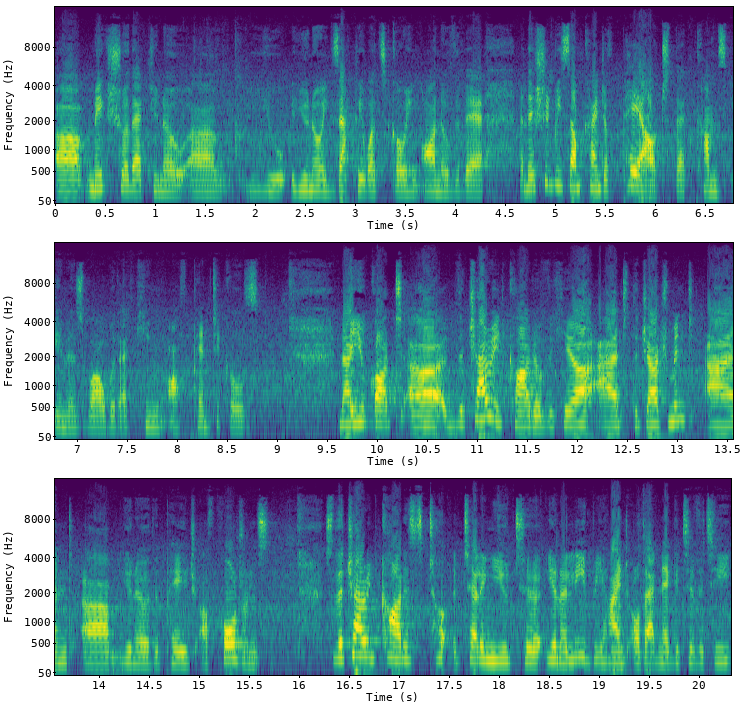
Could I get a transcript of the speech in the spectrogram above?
uh, make sure that you know uh, you you know exactly what's going on over there. And there should be some kind of payout that comes in as well with that king of pentacles. Now you've got uh, the chariot card over here and the judgment and um, you know the page of cauldrons so the chariot card is telling you to, you know, leave behind all that negativity,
